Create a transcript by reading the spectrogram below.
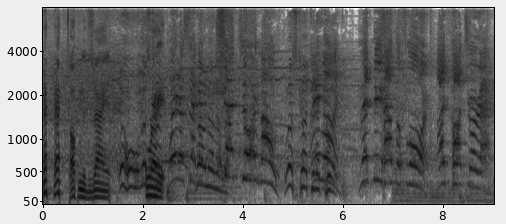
Talking to the giant. Whoa, whoa, whoa, let's Right. cut- Wait a second. No, no, no, no. Shut your mouth. Let's cut to the Hang on. quick. Let me have the floor. I've caught your act.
